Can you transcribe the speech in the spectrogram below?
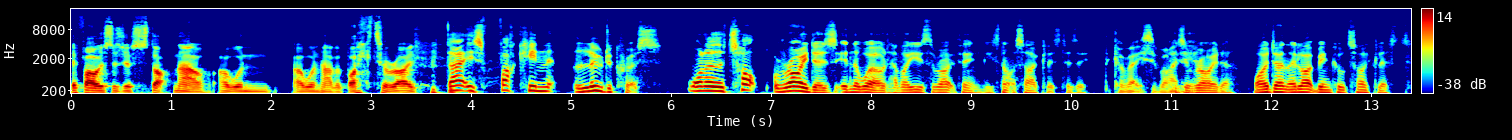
If I was to just stop now, I wouldn't. I wouldn't have a bike to ride. That is fucking ludicrous. One of the top riders in the world. Have I used the right thing? He's not a cyclist, is he? Correct, he's right. He's a yeah. rider. Why don't they like being called cyclists?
